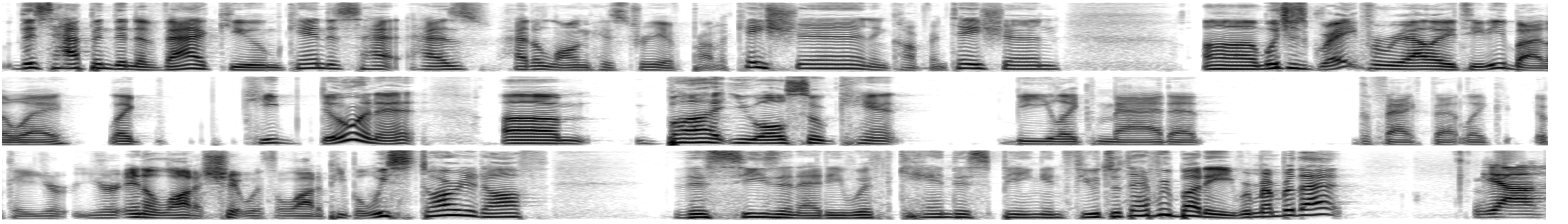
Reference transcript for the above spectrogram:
this happened in a vacuum. Candace ha- has had a long history of provocation and confrontation, um, which is great for reality TV, by the way. Like, keep doing it. Um, but you also can't be like mad at the fact that like okay you're you're in a lot of shit with a lot of people we started off this season eddie with candace being in feuds with everybody remember that Yeah,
